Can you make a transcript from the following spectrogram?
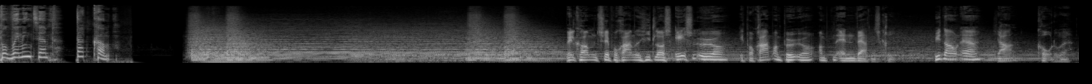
på winningtemp.com. Velkommen til programmet Hitlers Æseløer, et program om bøger om den anden verdenskrig. Mit navn er Jan Cordua.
